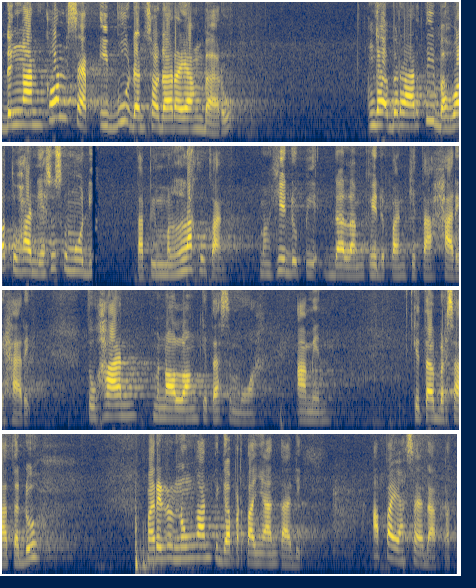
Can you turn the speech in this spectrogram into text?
Dengan konsep ibu dan saudara yang baru, enggak berarti bahwa Tuhan Yesus kemudian tapi melakukan, menghidupi dalam kehidupan kita hari-hari. Tuhan menolong kita semua. Amin. Kita bersaat teduh. Mari renungkan tiga pertanyaan tadi. Apa yang saya dapat?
